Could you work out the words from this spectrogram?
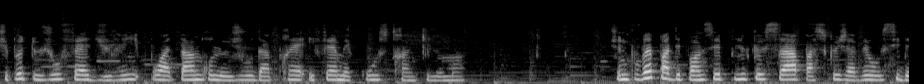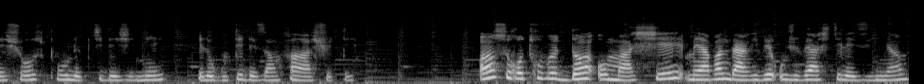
je peux toujours faire du riz pour attendre le jour d'après et faire mes courses tranquillement. Je ne pouvais pas dépenser plus que ça parce que j'avais aussi des choses pour le petit déjeuner et le goûter des enfants à acheter. On se retrouve donc au marché, mais avant d'arriver où je vais acheter les ignames,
